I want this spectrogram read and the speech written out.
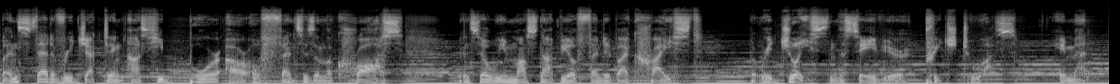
but instead of rejecting us, he bore our offenses on the cross. And so we must not be offended by Christ, but rejoice in the Savior preached to us. Amen.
